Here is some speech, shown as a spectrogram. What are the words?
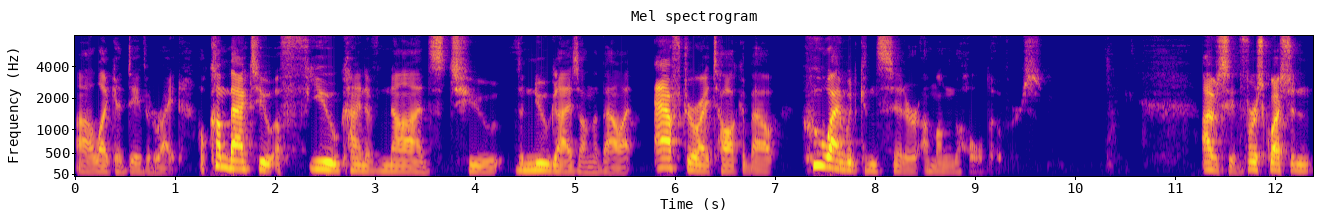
uh, like a David Wright. I'll come back to a few kind of nods to the new guys on the ballot after I talk about who I would consider among the holdovers obviously the first question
